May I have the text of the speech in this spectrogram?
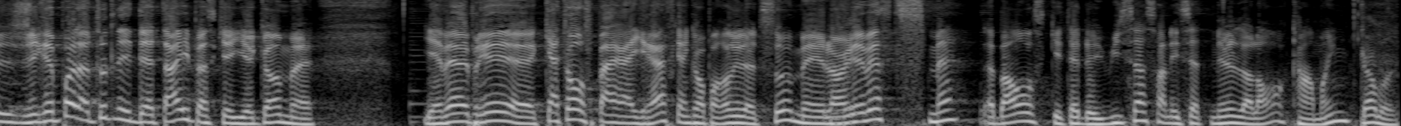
J'irai pas dans tous les détails parce qu'il y a comme. euh, il y avait après euh, 14 paragraphes quand ont parlé de ça, mais leur investissement de base, qui était de 867 000 quand même, Quand même.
